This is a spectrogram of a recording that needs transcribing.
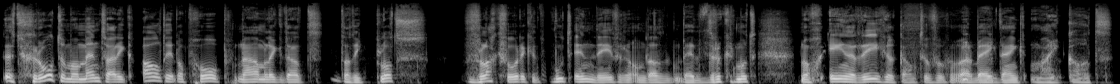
het grote moment waar ik altijd op hoop, namelijk dat, dat ik plots vlak voor ik het moet inleveren, omdat het bij de drukker moet, nog één regel kan toevoegen waarbij ik denk, my god,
